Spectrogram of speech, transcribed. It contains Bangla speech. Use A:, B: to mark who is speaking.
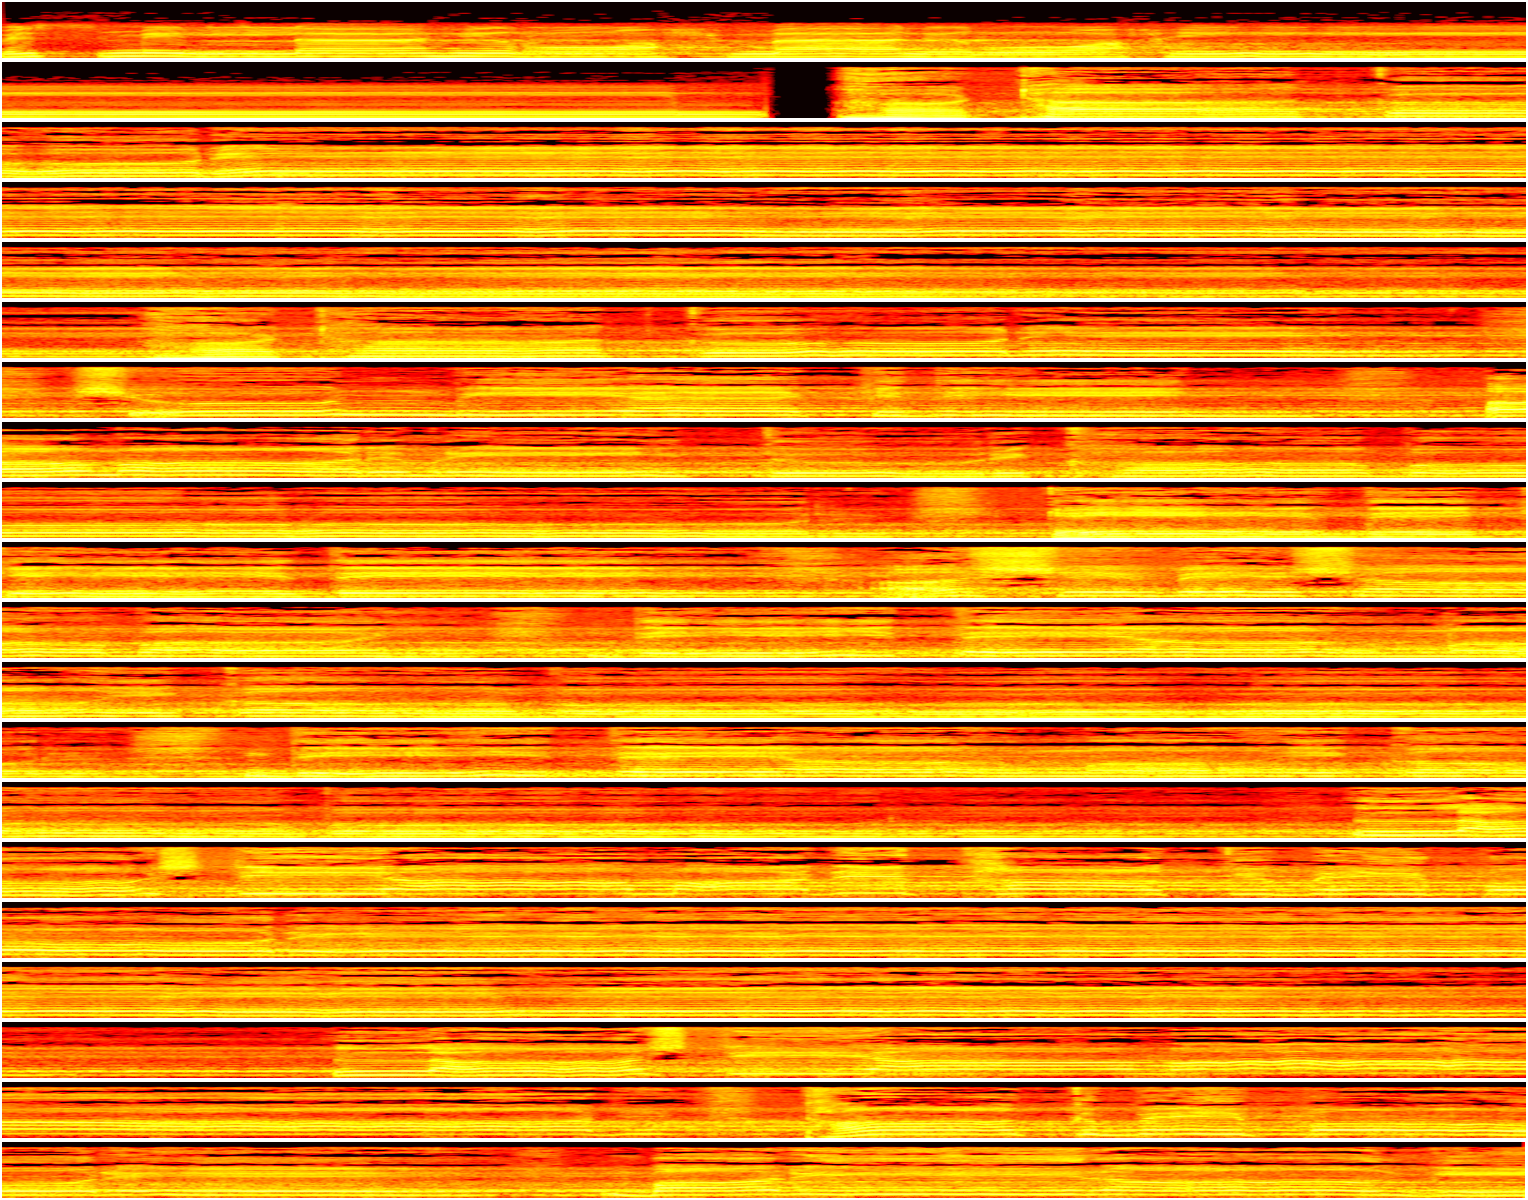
A: بسم الله الرحمن الرحيم
B: হঠাৎ করে হঠাৎ করে শুনবি একদিন আমার মৃত্যুর খবর। কেদে কেদে আসবে সবাই দিতে আমায় কবর। দিতে আমায় কবর। লাশটি আমার থাকবে পরে। লাশটি আমার থাকবে পরে বাড়ির আঙ্গিনায়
